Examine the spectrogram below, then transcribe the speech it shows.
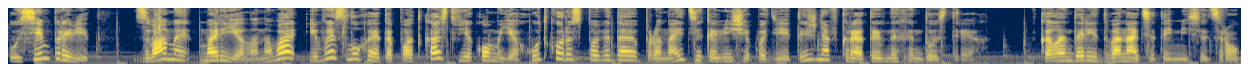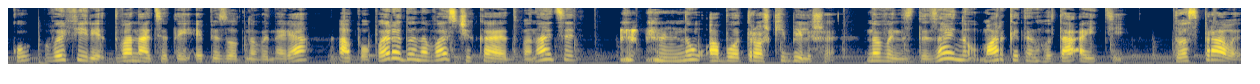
Усім привіт! З вами Марія Ланова, і ви слухаєте подкаст, в якому я хутко розповідаю про найцікавіші події тижня в креативних індустріях. В календарі 12-й місяць року, в ефірі 12-й епізод новинаря, а попереду на вас чекає 12, ну або трошки більше новин з дизайну, маркетингу та IT. До справи!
